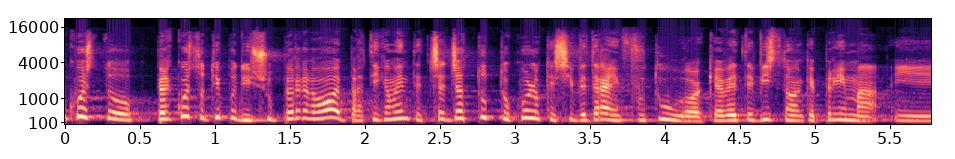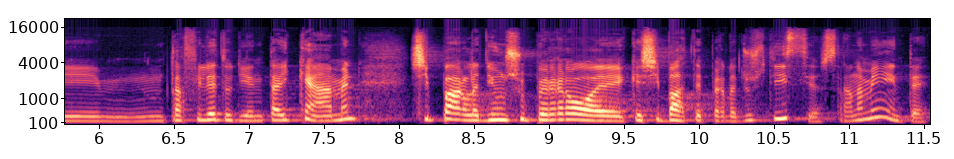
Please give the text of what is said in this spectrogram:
questo, per questo tipo di supereroe praticamente c'è già tutto quello che si vedrà in futuro, che avete visto anche prima in un trafiletto di Entai Kamen. Si parla di un supereroe che si batte per la giustizia, stranamente,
